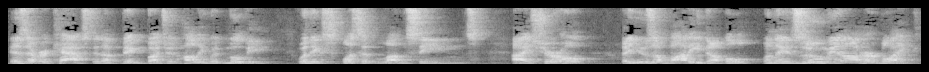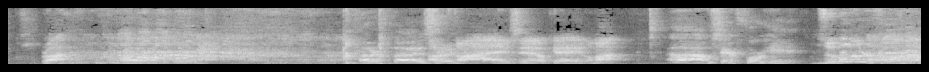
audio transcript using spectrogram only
is ever cast in a big budget Hollywood movie with explicit love scenes, I sure hope they use a body double when they zoom in on her blank. Right? Oh boy. On her thighs. On her thighs. Yeah, okay. Lamont. Uh, I would say her forehead. Zoom in on her forehead.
